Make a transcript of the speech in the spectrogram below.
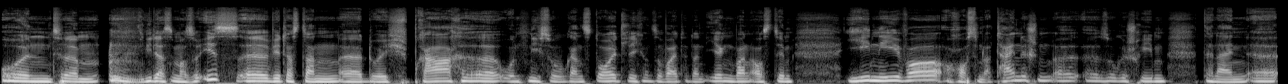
Und ähm, wie das immer so ist, äh, wird das dann äh, durch Sprache und nicht so ganz deutlich und so weiter dann irgendwann aus dem Geneva, auch aus dem Lateinischen äh, äh so geschrieben, dann ein äh,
